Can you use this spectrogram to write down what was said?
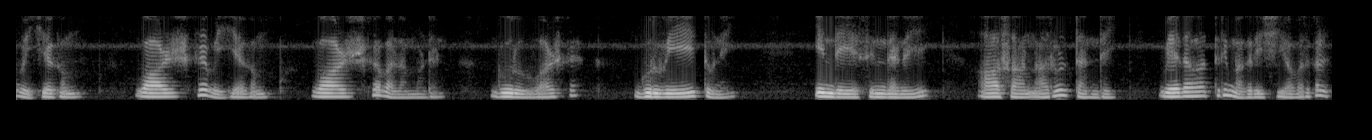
வையகம் வாழ்க வையகம் வாழ்க வளமுடன். குரு வாழ்க குருவே துணை. இன்றைய சிந்தனையை ஆசான் அருள் தந்தை. வேதாத்ரி மகரிஷி அவர்கள்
